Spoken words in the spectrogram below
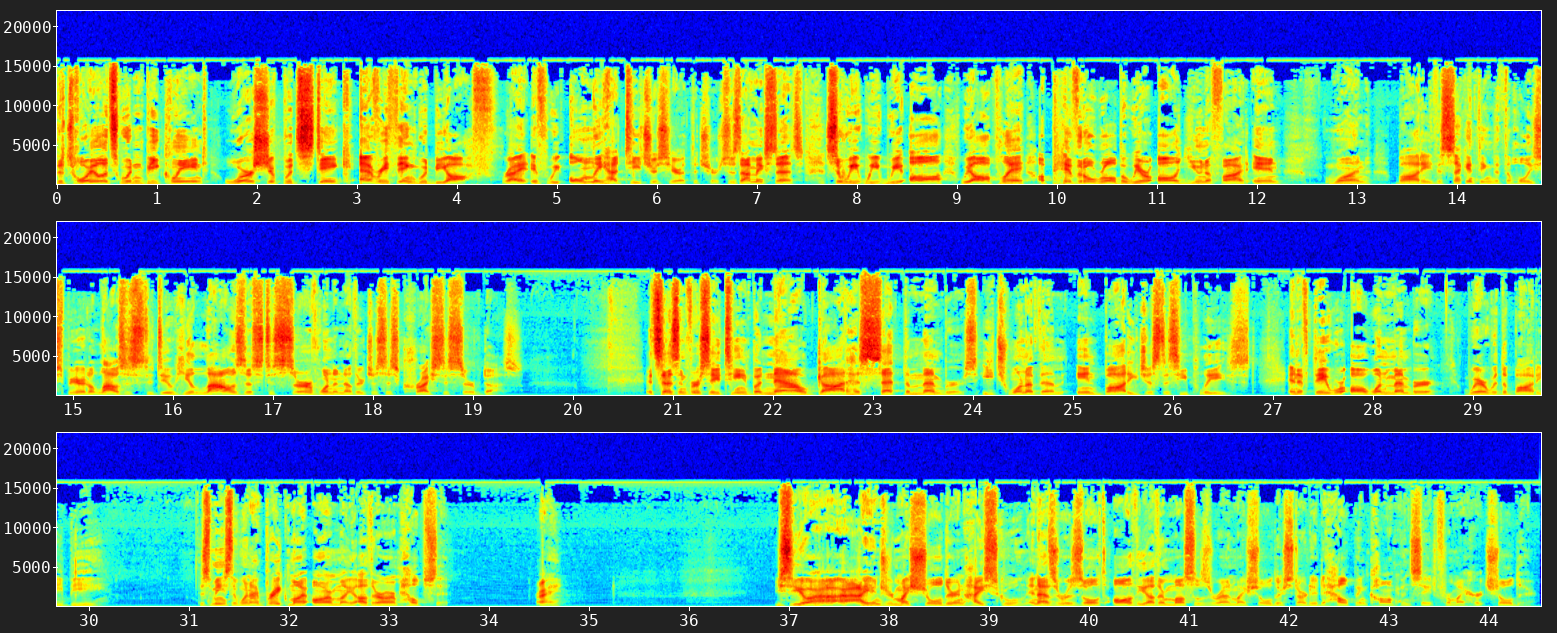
The toilets wouldn't be cleaned, worship would stink, everything would be off, right? If we only had teachers here at the church. Does that make sense? So we, we, we, all, we all play a pivotal role, but we are all unified in one body. The second thing that the Holy Spirit allows us to do, He allows us to serve one another just as Christ has served us. It says in verse 18, But now God has set the members, each one of them, in body just as He pleased. And if they were all one member, where would the body be? This means that when I break my arm, my other arm helps it, right? You see, I, I, injured my shoulder in high school, and as a result, all the other muscles around my shoulder started to help and compensate for my hurt shoulder.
